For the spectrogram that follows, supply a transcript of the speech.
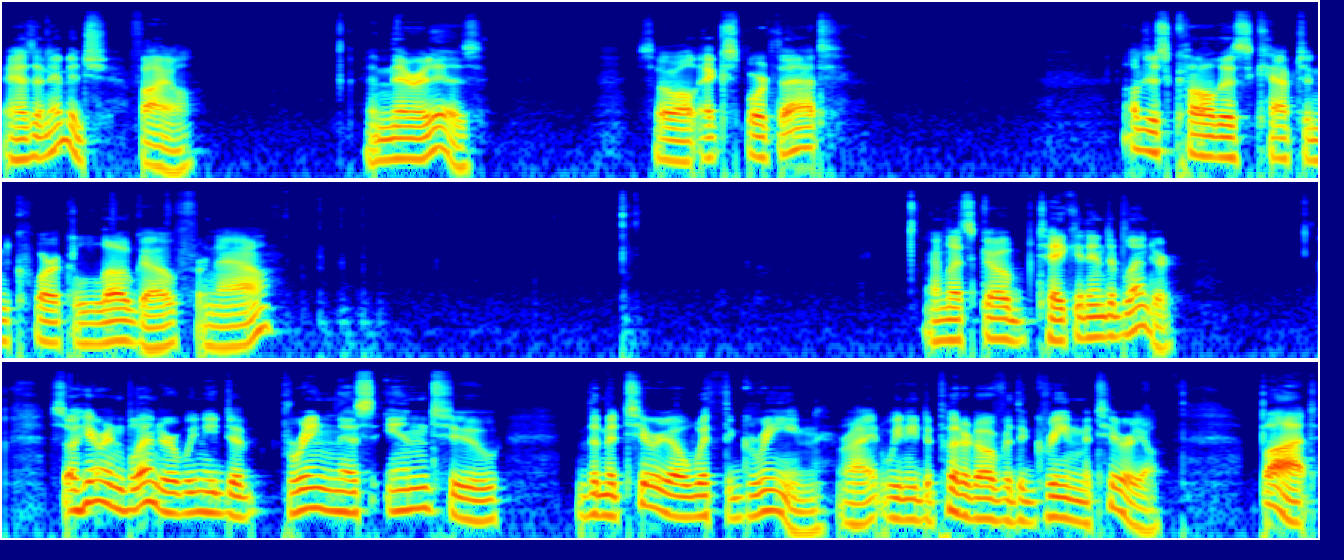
as an image file. And there it is. So I'll export that. I'll just call this Captain Qwark logo for now. And let's go take it into Blender. So here in Blender, we need to bring this into the material with the green, right? We need to put it over the green material. But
